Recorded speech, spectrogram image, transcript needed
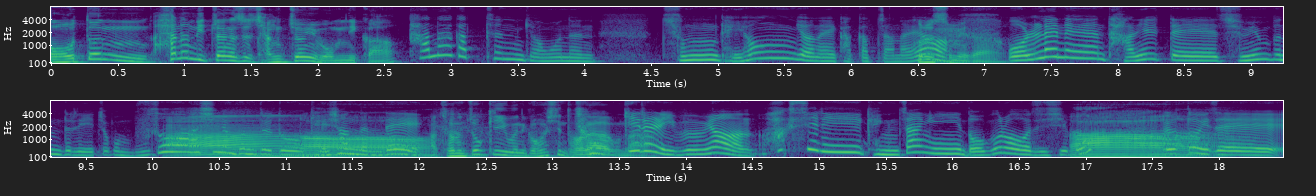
어떤 하는 입장에서 장점이 뭡니까? 하나 같은 경우는 중대형견에 가깝잖아요. 그렇습니다. 원래는 다닐 때 주민분들이 조금 무서워하시는 아. 분들도 아. 계셨는데 아, 저는 조끼 입으니까 훨씬 덜하구나. 조끼를 입으면 확실히 굉장히 너그러워지시고 아. 그리고 또 이제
